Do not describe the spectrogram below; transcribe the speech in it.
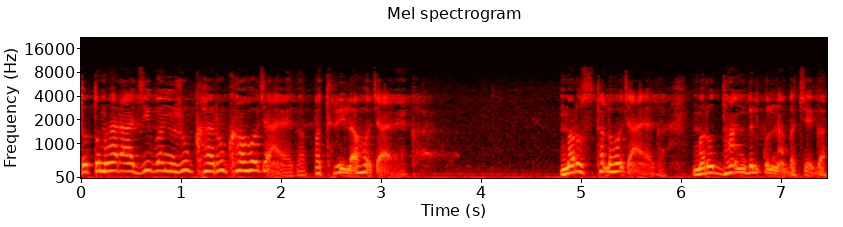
तो तुम्हारा जीवन रूखा रूखा हो जाएगा, पथरीला हो जाएगा, मरुस्थल हो जाएगा, मरुद्धान बिल्कुल ना बचेगा,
